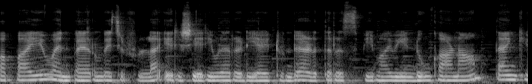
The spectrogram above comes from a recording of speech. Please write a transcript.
പപ്പായയും വൻപയറും വെച്ചിട്ടുള്ള എരിശ്ശേരി ഇവിടെ റെഡി ആയിട്ടുണ്ട്. അടുത്ത റെസിപ്പിയുമായി വീണ്ടും കാണാം. താങ്ക്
